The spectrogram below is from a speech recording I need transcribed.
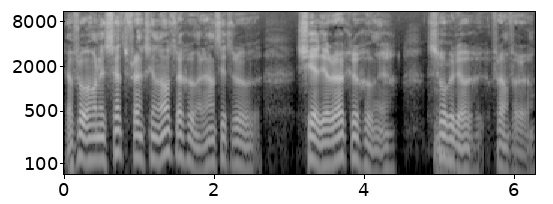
Jag frågade, har ni sett Frank Sinatra sjunga? Han sitter och kedjeröker och sjunger. Så vill jag framföra.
